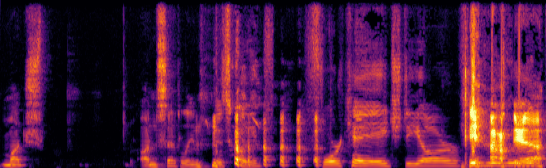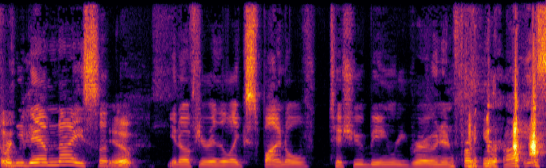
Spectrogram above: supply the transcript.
much unsettling. It's clean. 4K HDR. Yeah, movie looked yeah. pretty damn nice. yep. You know, if you're into like spinal tissue being regrown in front of your eyes,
